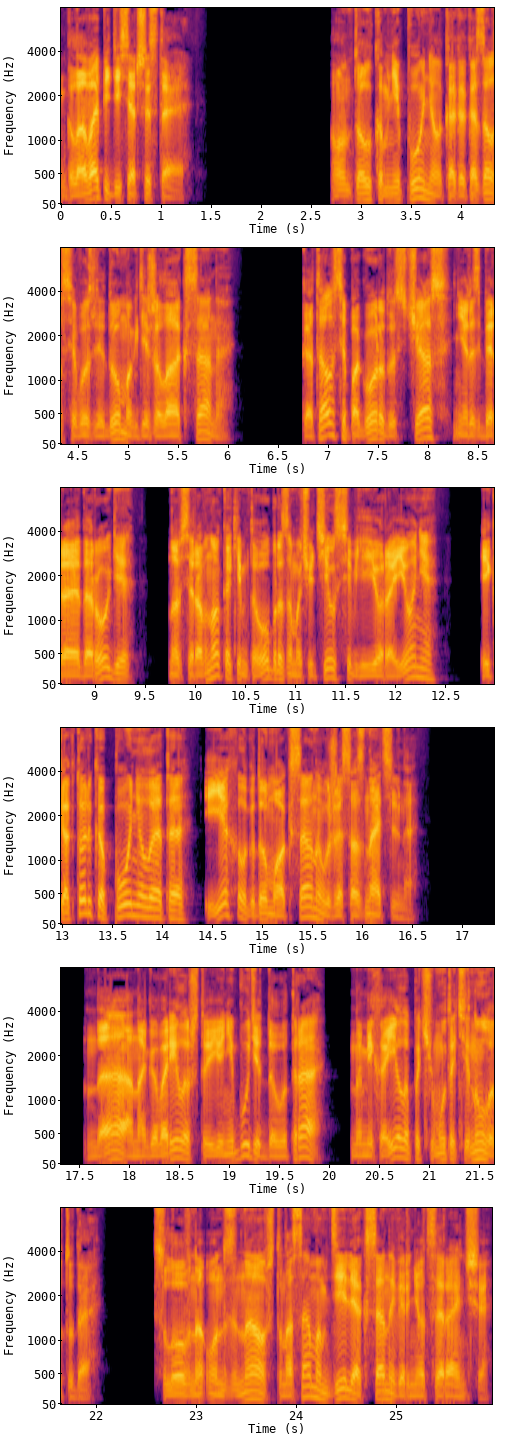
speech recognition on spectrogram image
Глава 56. Он толком не понял, как оказался возле дома, где жила Оксана. Катался по городу с час, не разбирая дороги, но все равно каким-то образом очутился в ее районе, и как только понял это, ехал к дому Оксаны уже сознательно. Да, она говорила, что ее не будет до утра, но Михаила почему-то тянуло туда. Словно он знал, что на самом деле Оксана вернется раньше.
